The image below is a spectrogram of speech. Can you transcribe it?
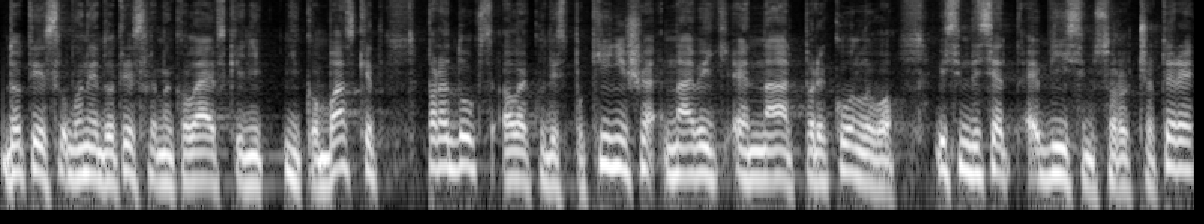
дотис, вони дотисли Миколаївський Нікобаскет. Парадокс, але куди спокійніше, навіть надпереконливо. 88-44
